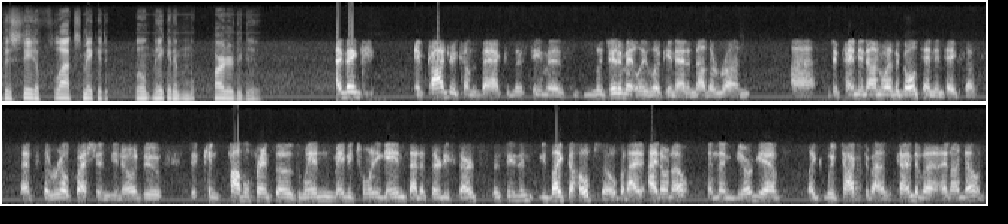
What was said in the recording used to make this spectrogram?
this state of flux, make it will make it harder to do? I think if Kadri comes back, this team is legitimately looking at another run, uh, depending on where the goaltending takes us. That's the real question. You know, do can Pavel Francouz win maybe 20 games out of 30 starts this season? You'd like to hope so, but I I don't know. And then Georgiev, like we've talked about, is kind of a, an unknown.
